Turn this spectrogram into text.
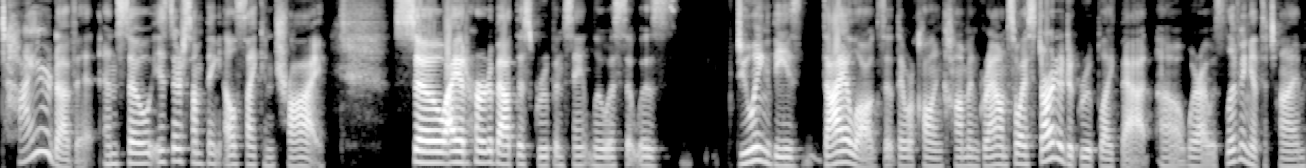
tired of it and so is there something else i can try? So i had heard about this group in st louis that was doing these dialogues that they were calling common ground. So I started a group like that uh, where I was living at the time.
